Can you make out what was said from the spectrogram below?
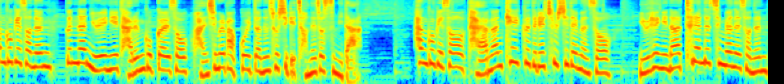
한국에서는 끝난 유행이 다른 국가에서 관심을 받고 있다는 소식이 전해졌습니다. 한국에서 다양한 케이크들이 출시되면서 유행이나 트렌드 측면에서는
